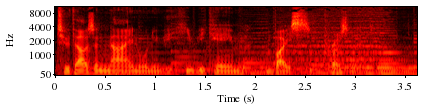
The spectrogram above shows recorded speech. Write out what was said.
2009 when he, became vice president.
